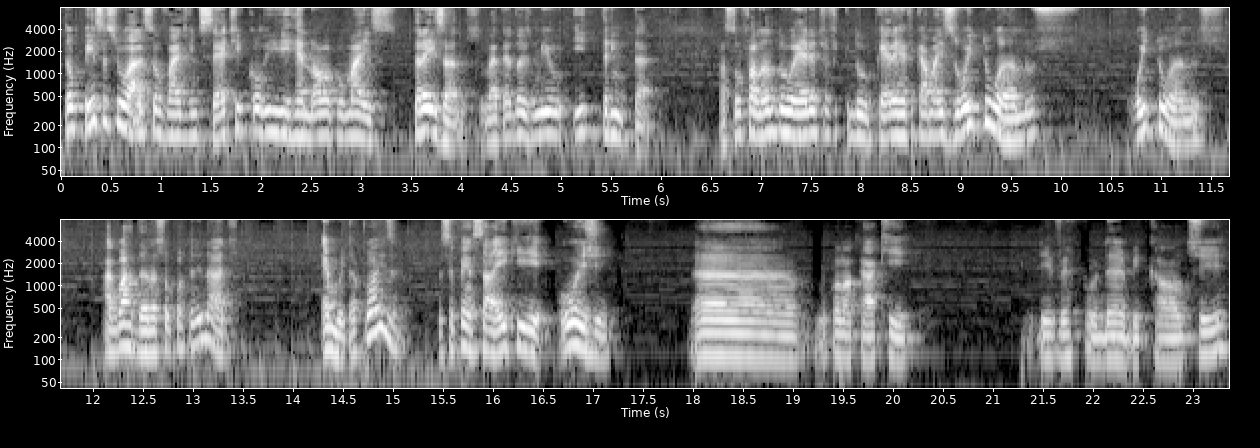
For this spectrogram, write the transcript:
Então pensa se o Alisson vai de 27 e, renova por mais 3 anos. Vai até 2030. Nós estamos falando do Elliot do Keller ficar mais 8 anos. 8 anos aguardando a sua oportunidade. É muita coisa. Você pensar aí que hoje. Uh, vou colocar aqui. Liverpool Derby County.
